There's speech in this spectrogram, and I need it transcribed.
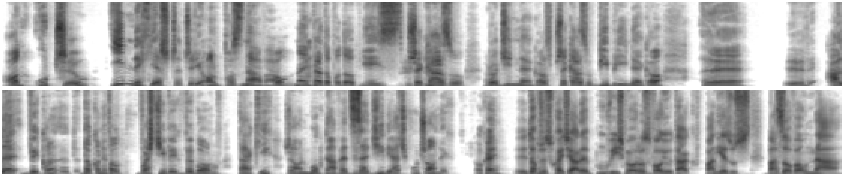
on uczył innych jeszcze, czyli on poznawał najprawdopodobniej z przekazu rodzinnego, z przekazu biblijnego, e, e, ale dokonywał właściwych wyborów, takich, że on mógł nawet zadziwiać uczonych. Okej, okay. dobrze, słuchajcie, ale mówiliśmy o rozwoju, tak? Pan Jezus bazował na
